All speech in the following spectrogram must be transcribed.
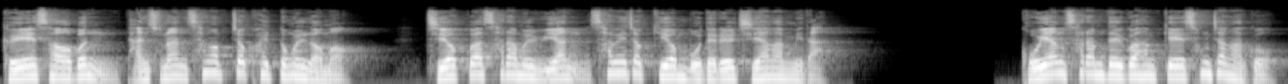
그의 사업은 단순한 상업적 활동을 넘어 지역과 사람을 위한 사회적 기업 모델을 지향합니다. 고향 사람들과 함께 성장하고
